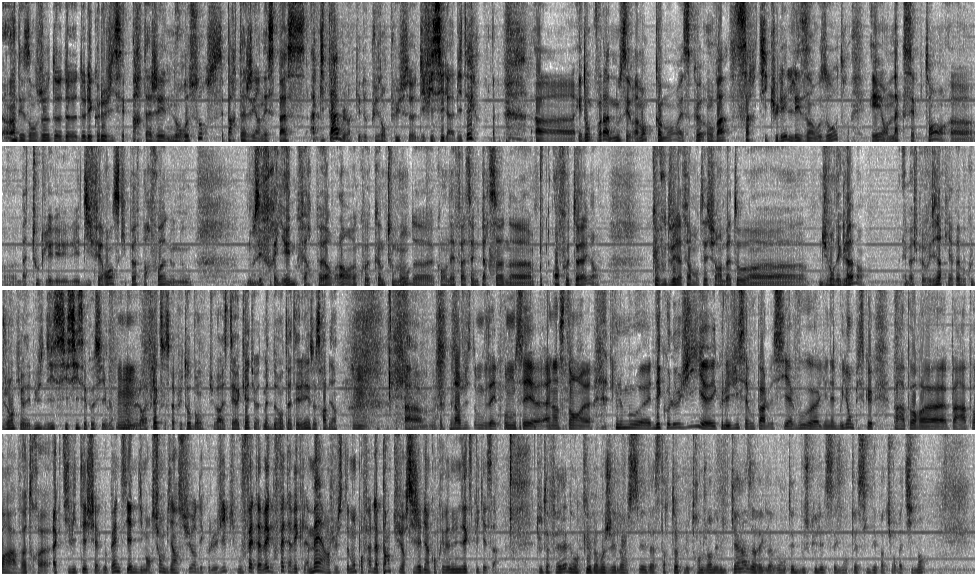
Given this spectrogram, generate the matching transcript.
un des enjeux de, l'écologie, c'est partager nos ressources, c'est partager un espace habitable qui est de plus en plus euh, difficile à habiter. Euh, et donc voilà, nous, c'est vraiment comment est-ce qu'on va s'articuler les uns aux autres et en acceptant bah, toutes les, différences qui peuvent parfois nous, nous effrayer, nous faire peur. Voilà, hein, comme tout le monde, quand on est face à une personne en fauteuil, que vous devez la faire monter sur un bateau du vent des globes eh ben, je peux vous dire qu'il n'y a pas beaucoup de gens qui au début se disent si si c'est possible. Mm. Le, réflexe ce serait plutôt bon, tu vas rester à quai, tu vas te mettre devant ta télé et ce sera bien. Mm. Euh, Alors justement vous avez prononcé euh, à l'instant euh, le mot d'écologie. écologie ça vous parle aussi à vous Lionel Bouillon puisque par rapport, par rapport à votre activité chez Algopens il y a une dimension bien sûr d'écologie puis vous faites avec vous faites avec la mer justement pour faire de la peinture si j'ai bien compris. Vous allez nous expliquer ça. Tout à fait. Donc bah, moi j'ai lancé la start-up le 30 juin 2015 avec la volonté de bousculer le segment classique des peintures bâtiments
